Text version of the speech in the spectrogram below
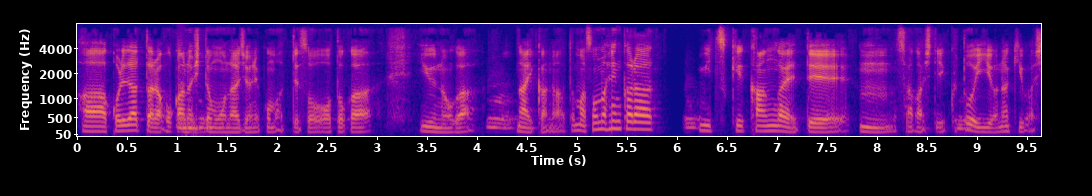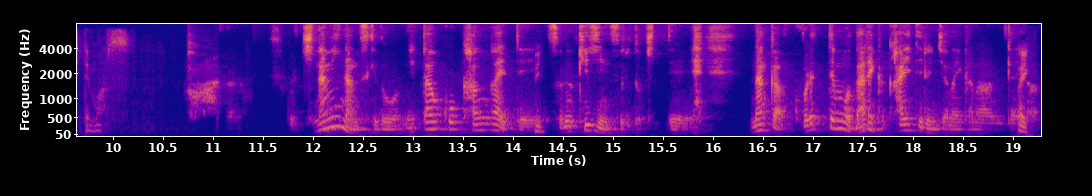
ああ、これだったら他の人も同じように困ってそうとかいうのがないかなと、まあその辺から見つけ考えて、うん、探していくといいような気はしてます。ちなみになんですけど、ネタをこう考えて、それを記事にするときって、なんかこれってもう誰か書いてるんじゃないかな、みたいな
